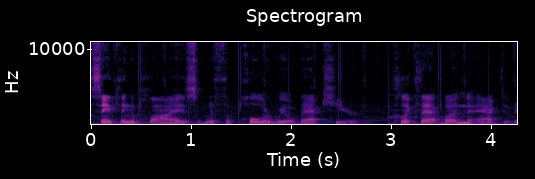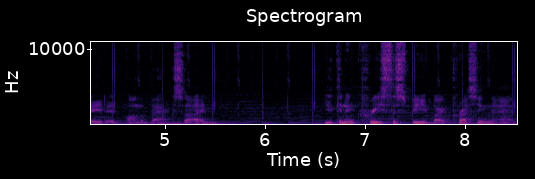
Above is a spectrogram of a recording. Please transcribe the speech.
Same thing applies with the puller wheel back here. Click that button to activate it on the back side. You can increase the speed by pressing that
